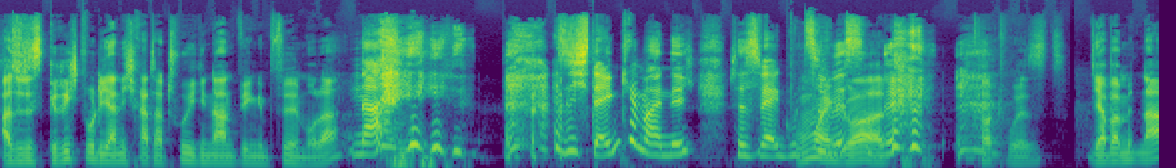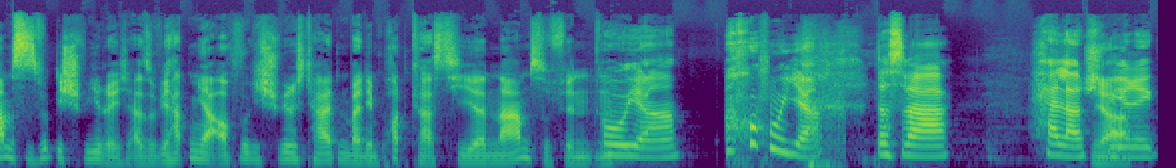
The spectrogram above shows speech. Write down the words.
Also das Gericht wurde ja nicht Ratatouille genannt wegen dem Film, oder? Nein. Also ich denke mal nicht. Das wäre gut Oh zu mein wissen. Gott. Plot Twist. Ja, aber mit Namen ist es wirklich schwierig. Also wir hatten ja auch wirklich Schwierigkeiten bei dem Podcast hier, Namen zu finden. Oh ja. Oh ja. Das war heller Ja. schwierig.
